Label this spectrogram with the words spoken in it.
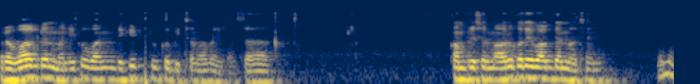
र वर्क डन भनेको वानदेखि टूको बिचमा भइरहेछ। कम्प्रेसरमा अरू कतै वर्क डन भएको छैन। होइन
